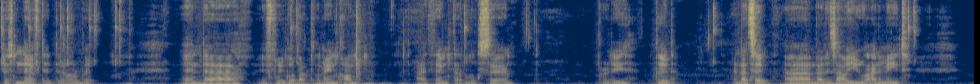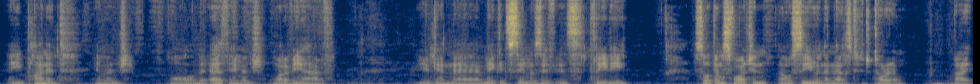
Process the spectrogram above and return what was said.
Just nerfed it a little bit. And uh, if we go back to the main comp, I think that looks uh, pretty good. And that's it. Um, that is how you animate a planet image or the earth image, whatever you have you can uh, make it seem as if it's 3D. So thanks for watching. I will see you in the next tutorial. Bye.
